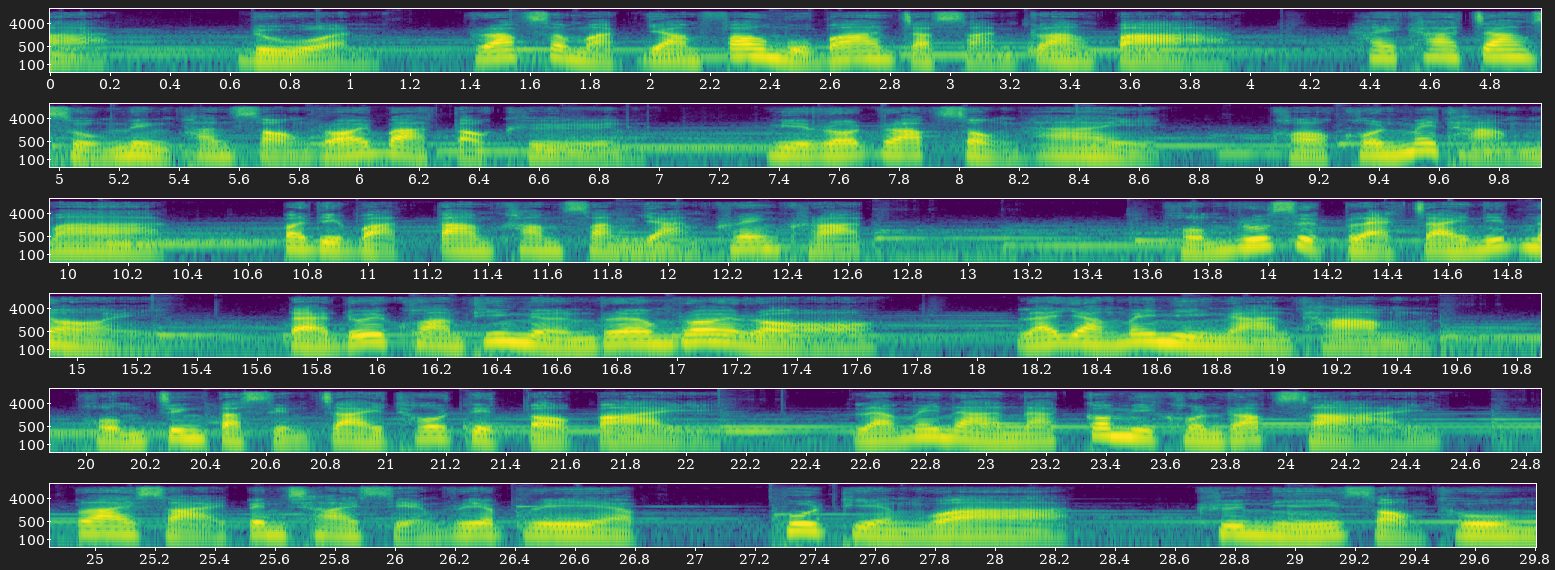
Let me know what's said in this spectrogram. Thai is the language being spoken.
ด่วน รับสมัครยามเฝ้าหมู่บ้านจัดสรรกลางป่า ให้ค่าจ้างสูง 1,200 บาทต่อคืน มีรถรับส่งให้ ขอคนไม่ถามมาก ปฏิบัติตามคำสั่งอย่างเคร่งครัด ผมรู้สึกแปลกใจนิดหน่อย แต่ด้วยความที่เงินเริ่มร่อยหรอ และยังไม่มีงานทำผมจึงตัดสินใจโทรติดต่อไป และไม่นานนักก็มีคนรับสาย ปลายสายเป็นชายเสียงเรียบๆ พูดเพียงว่า คืนนี้สองทุ่ม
